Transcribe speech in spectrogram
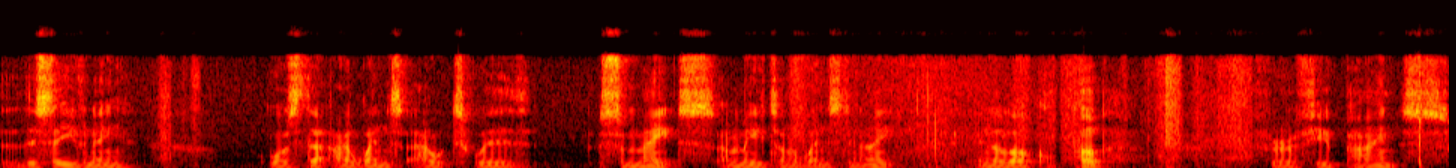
this evening was that I went out with some mates. I meet on a Wednesday night in a local pub for a few pints,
